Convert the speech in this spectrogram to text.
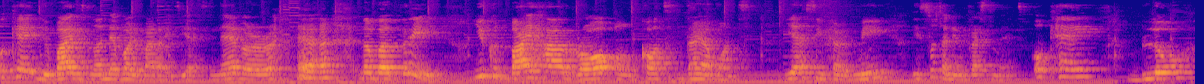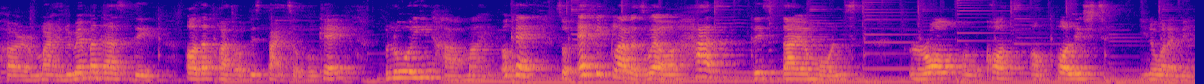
Okay, Dubai is not never a bad idea. It's never. Number three, you could buy her raw uncut diamonds. Yes, you heard me. It's such an investment. Okay, blow her mind. Remember that's the other part of this title. Okay, blowing her mind. Okay, so Epic Clan as well has these diamonds, raw, uncut, unpolished. You know what I mean?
